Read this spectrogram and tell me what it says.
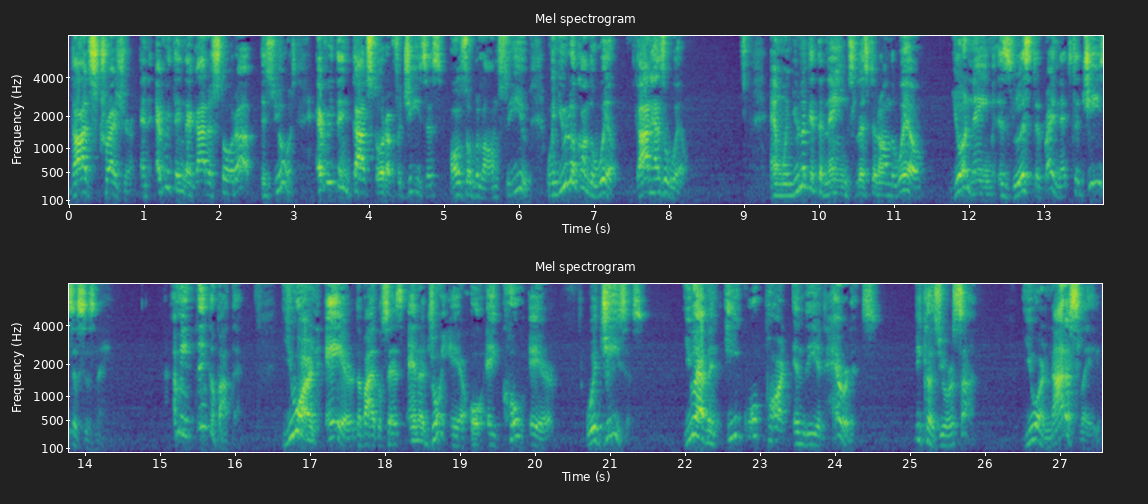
God's treasure, and everything that God has stored up is yours. Everything God stored up for Jesus also belongs to you. When you look on the will, God has a will. And when you look at the names listed on the will, your name is listed right next to Jesus' name. I mean, think about that. You are an heir, the Bible says, and a joint heir or a co heir with Jesus. You have an equal part in the inheritance because you're a son. You are not a slave.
